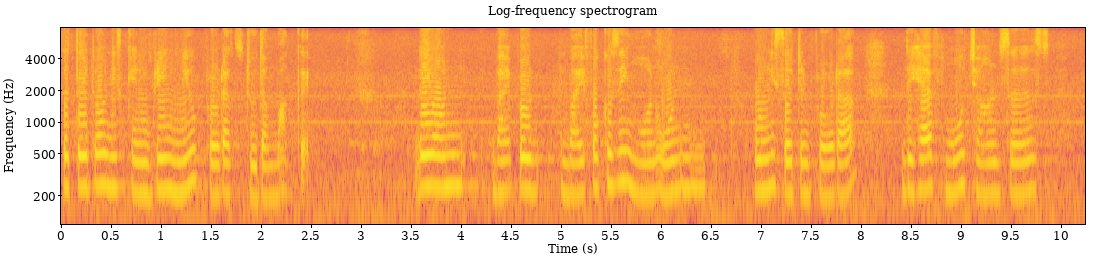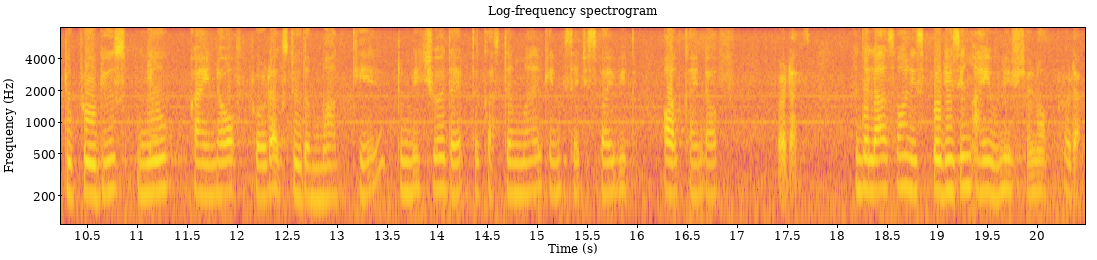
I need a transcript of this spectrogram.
The third one is can bring new products to the market. They on by by focusing on, on only certain product they have more chances to produce new kind of products to the market to make sure that the customer can be satisfied with all kind of products. And the last one is producing high innovation of product.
